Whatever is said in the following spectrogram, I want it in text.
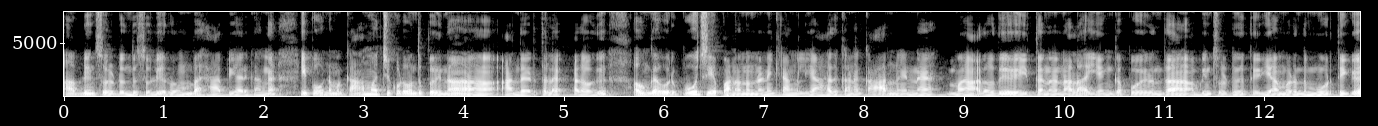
அப்படின்னு சொல்லிட்டு வந்து சொல்லி ரொம்ப ஹாப்பியாக இருக்காங்க. இப்போது நம்ம காமாட்சி கூட வந்து பார்த்தீங்கன்னா அந்த இடத்துல அதாவது அவங்க ஒரு பூஜையை பண்ணணும்னு நினைக்கிறாங்க இல்லையா? அதுக்கான காரணம் என்ன? ம- அதாவது இத்தனை நாளாக எங்கே போயிருந்தா அப்படின்னு சொல்லிட்டு வந்து தெரியாமல் இருந்த மூர்த்திக்கு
